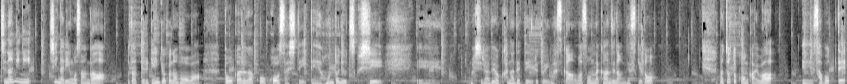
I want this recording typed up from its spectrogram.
ちなみに椎名林檎さんが歌ってる原曲の方はボーカルがこう交差していて本当に美しい、えーまあ、調べを奏でていると言いますか、まあ、そんな感じなんですけど、まあ、ちょっと今回は、えー、サボって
